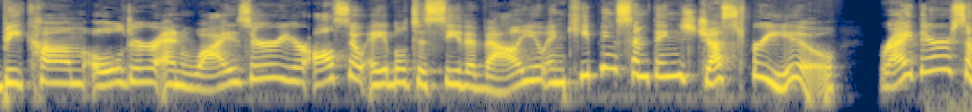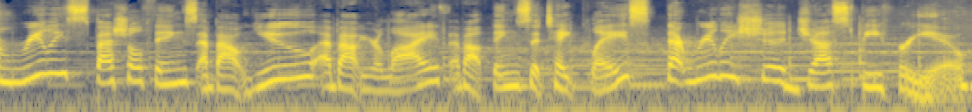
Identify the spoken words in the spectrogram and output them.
become older and wiser, you're also able to see the value in keeping some things just for you right? There are some really special things about you, about your life, about things that take place that really should just be for you.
